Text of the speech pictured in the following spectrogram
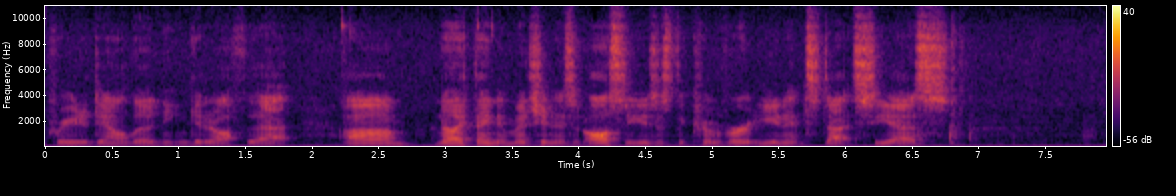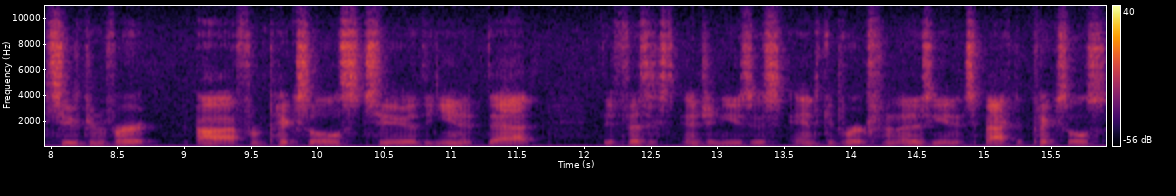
for you to download and you can get it off of that. Um, another thing to mention is it also uses the convertunits.cs to convert uh, from pixels to the unit that the physics engine uses and convert from those units back to pixels.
